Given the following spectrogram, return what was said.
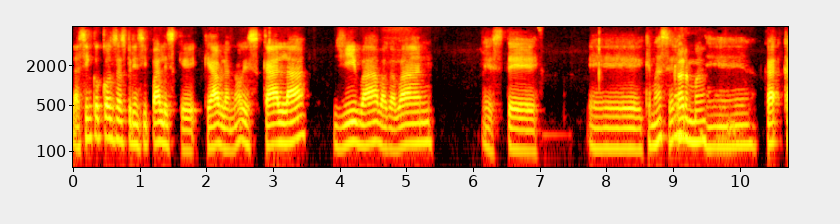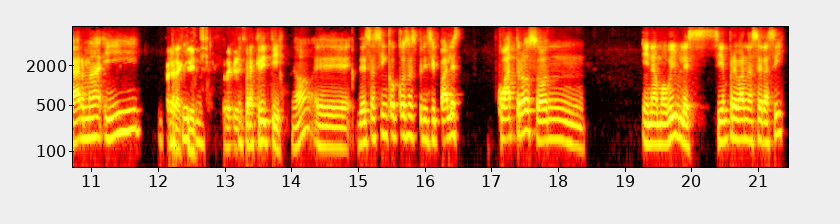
las cinco cosas principales que, que hablan, ¿no? Es Kala, Jiva, Bhagavan, este, eh, ¿qué más era? Karma. Eh, karma y Prakriti. Prakriti, ¿no? de esas cinco cosas principales, cuatro son inamovibles, siempre van a ser así,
